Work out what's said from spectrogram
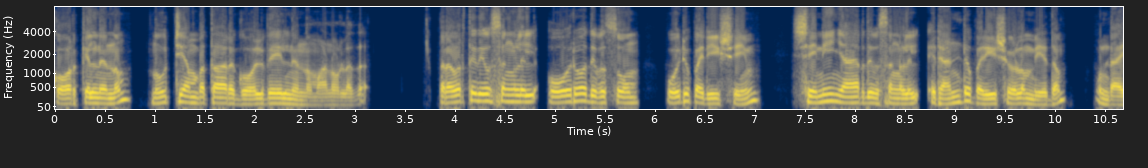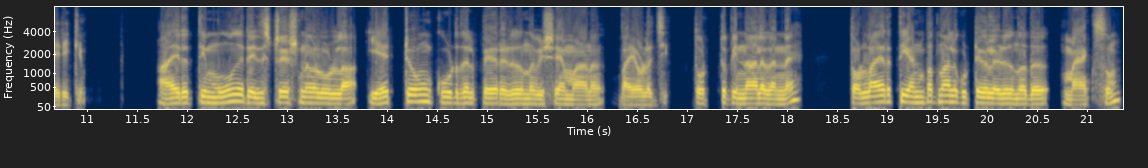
കോർക്കിൽ നിന്നും നൂറ്റി അമ്പത്തി ആറ് ഗോൽവേയിൽ നിന്നുമാണുള്ളത്. പ്രവൃത്തി ദിവസങ്ങളിൽ ഓരോ ദിവസവും ഒരു പരീക്ഷയും ശനി ഞായർ ദിവസങ്ങളിൽ രണ്ട് പരീക്ഷകളും വീതം ഉണ്ടായിരിക്കും. ആയിരത്തി മൂന്ന് രജിസ്ട്രേഷനുകളുള്ള ഏറ്റവും കൂടുതൽ പേർ എഴുതുന്ന വിഷയമാണ് ബയോളജി. തൊട്ടു പിന്നാലെ തന്നെ തൊള്ളായിരത്തി എൺപത്തിനാല് കുട്ടികൾ എഴുതുന്നത് മാത്സും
